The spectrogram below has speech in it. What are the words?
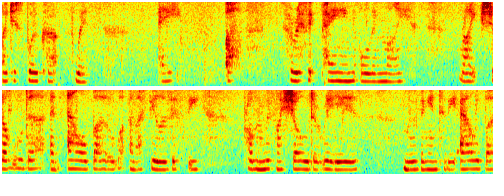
I just woke up with a oh, horrific pain all in my right shoulder and elbow and I feel as if the problem with my shoulder really is moving into the elbow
